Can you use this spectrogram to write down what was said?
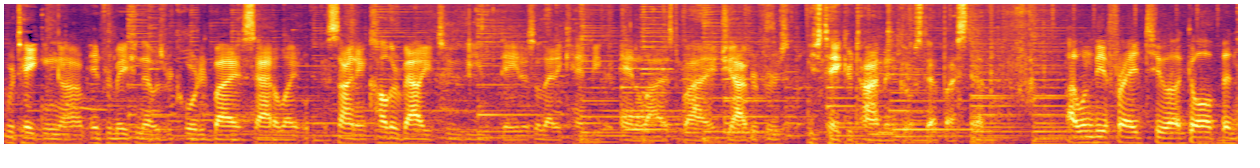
We're taking uh, information that was recorded by a satellite, assigning color value to the data so that it can be analyzed by geographers. You just take your time and go step by step. I wouldn't be afraid to uh, go up and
